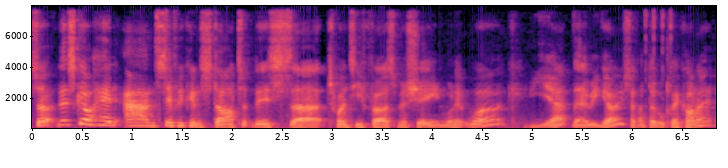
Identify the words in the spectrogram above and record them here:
So let's go ahead and see if we can start up this uh, 21st machine. Will it work? Yeah, there we go. So if I double click on it,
